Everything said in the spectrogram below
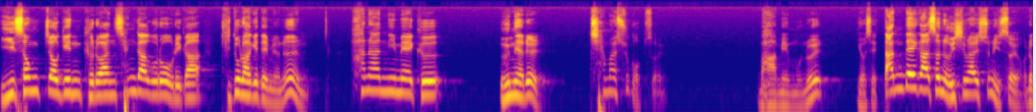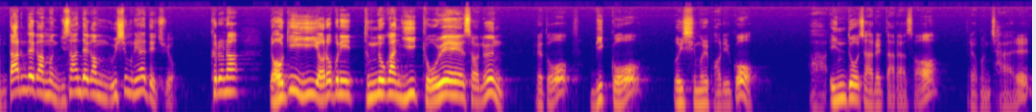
이성적인 그러한 생각으로 우리가 기도를 하게 되면은 하나님의 그 은혜를 체험할 수가 없어요. 마음의 문을 여세. 딴데 가서는 의심할 수는 있어요. 여러분 다른 데 가면 이상한 데 가면 의심을 해야 되죠. 그러나 여기 이 여러분이 등록한 이 교회에서는 그래도 믿고 의심을 버리고 아, 인도자를 따라서 여러분 잘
